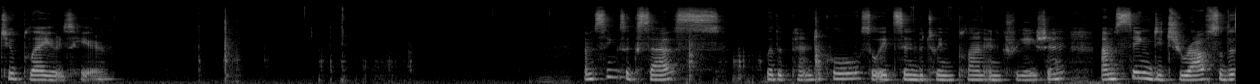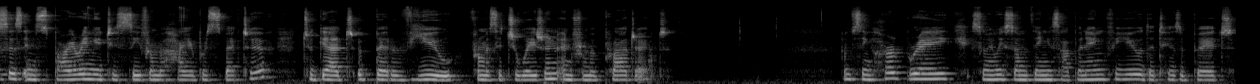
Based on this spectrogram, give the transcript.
Two players here. I'm seeing success with a pentacle, so it's in between plan and creation. I'm seeing the giraffe, so this is inspiring you to see from a higher perspective to get a better view from a situation and from a project. I'm seeing heartbreak, so maybe something is happening for you that is a bit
